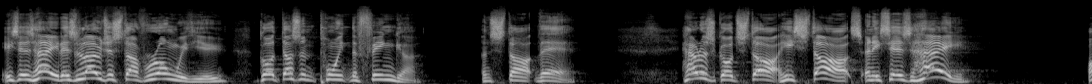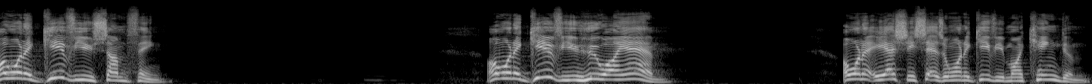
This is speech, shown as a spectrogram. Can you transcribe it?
He says, Hey, there's loads of stuff wrong with you. God doesn't point the finger and start there. How does God start? He starts and he says, Hey, I want to give you something. I want to give you who I am. I want to, he actually says, I want to give you my kingdom.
